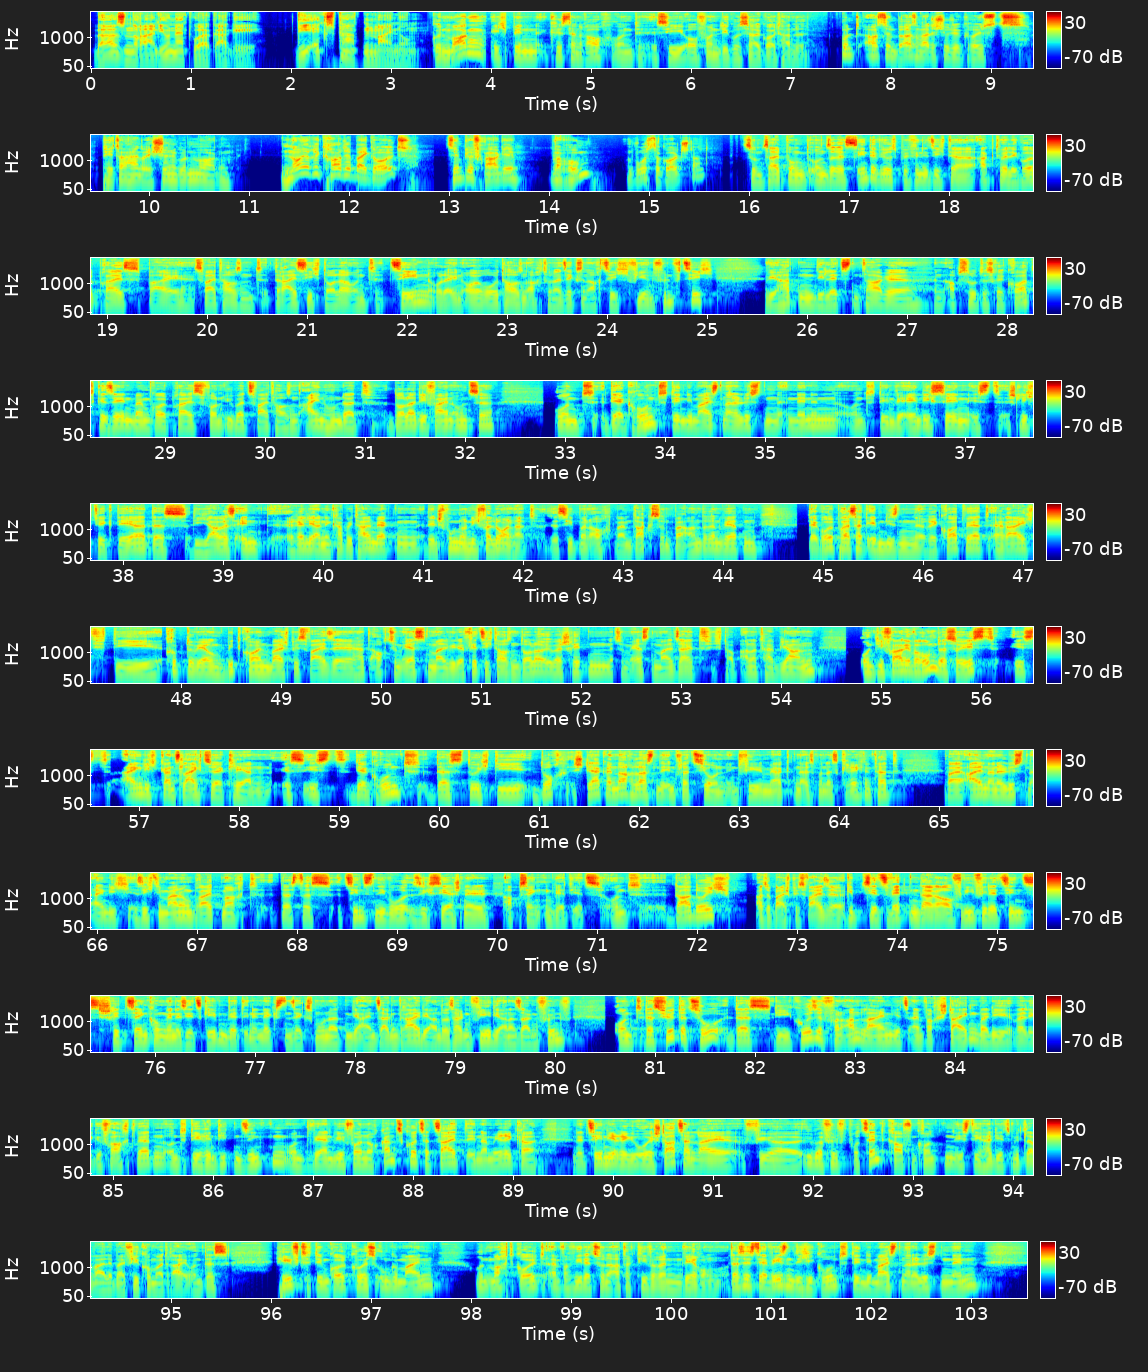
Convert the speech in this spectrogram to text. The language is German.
Börsenradio Network AG. Die Expertenmeinung. Guten Morgen, ich bin Christian Rauch und CEO von Ligussa Goldhandel. Und aus dem Börsenradiostudio grüßt Peter Heinrich. Schönen guten Morgen. Neue Rekorde bei Gold. Simple Frage, warum und wo ist der Goldstand? Zum Zeitpunkt unseres Interviews befindet sich der aktuelle Goldpreis bei 2030 Dollar und 10 oder in Euro 1886,54. Wir hatten die letzten Tage ein absolutes Rekord gesehen beim Goldpreis von über 2100 Dollar die Feinunze. Und der Grund, den die meisten Analysten nennen und den wir ähnlich sehen, ist schlichtweg der, dass die Jahresendrallye an den Kapitalmärkten den Schwung noch nicht verloren hat. Das sieht man auch beim DAX und bei anderen Werten. Der Goldpreis hat eben diesen Rekordwert erreicht. Die Kryptowährung Bitcoin beispielsweise hat auch zum ersten Mal wieder 40.000 Dollar überschritten, zum ersten Mal seit, ich glaube, anderthalb Jahren. Und die Frage, warum das so ist, ist eigentlich ganz leicht zu erklären. Es ist der Grund, dass durch die doch stärker nachlassende Inflation in vielen Märkten, als man das gerechnet hat, bei allen Analysten eigentlich sich die Meinung breit macht, dass das Zinsniveau sich sehr schnell absenken wird jetzt. Und dadurch also beispielsweise gibt es jetzt Wetten darauf, wie viele Zinsschrittsenkungen es jetzt geben wird in den nächsten sechs Monaten. Die einen sagen drei, die anderen sagen vier, die anderen sagen fünf. Und das führt dazu, dass die Kurse von Anleihen jetzt einfach steigen, weil die, weil die gefragt werden und die Renditen sinken. Und während wir vor noch ganz kurzer Zeit in Amerika eine zehnjährige US-Staatsanleihe für über fünf Prozent kaufen konnten, ist die halt jetzt mittlerweile bei 4,3. Und das hilft dem Goldkurs ungemein und macht Gold einfach wieder zu einer attraktiveren Währung. Das ist der wesentliche Grund, den die meisten Analysten nennen.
